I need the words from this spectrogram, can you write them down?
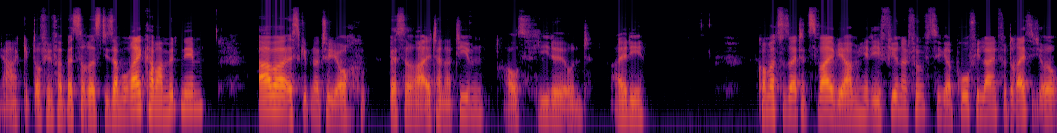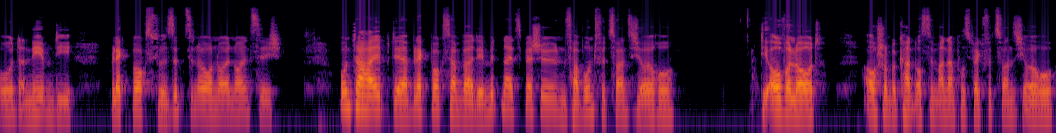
Ja, gibt auf jeden Fall besseres. Die Samurai kann man mitnehmen. Aber es gibt natürlich auch bessere Alternativen aus Lidl und Aldi. Kommen wir zur Seite 2. Wir haben hier die 450er Profiline für 30 Euro. Daneben die Blackbox für 17,99 Euro. Unterhalb der Blackbox haben wir den Midnight Special, einen Verbund für 20 Euro. Die Overload, auch schon bekannt aus dem anderen Prospekt für 20 Euro.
